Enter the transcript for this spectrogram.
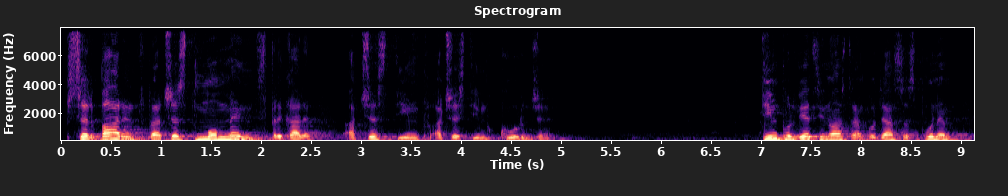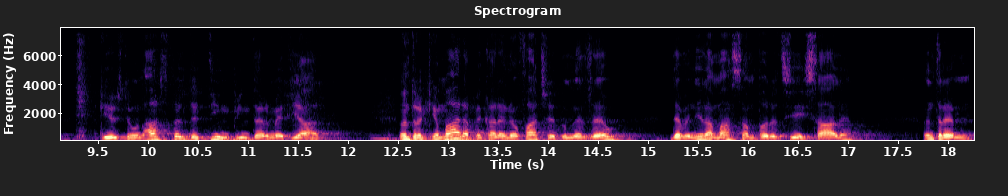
observare, înspre acest moment spre care acest timp, acest timp curge. Timpul vieții noastre, am putea să spunem că este un astfel de timp intermediar între chemarea pe care ne-o face Dumnezeu de a veni la masa împărăției sale, între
